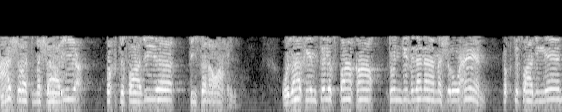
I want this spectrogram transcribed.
عشرة مشاريع اقتصادية في سنة واحدة. وذاك يمتلك طاقة تنجز لنا مشروعين اقتصاديين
